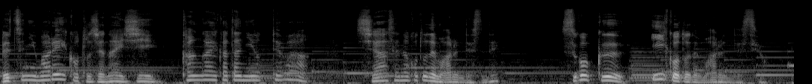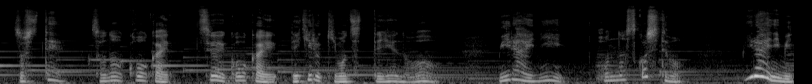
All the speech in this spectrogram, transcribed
別に悪いことじゃないし、考え方によっては幸せなことでもあるんですね。すごくいいことでもあるんですよ。そして、その後悔、強い後悔できる気持ちっていうのを未来にほんの少しでも未来に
